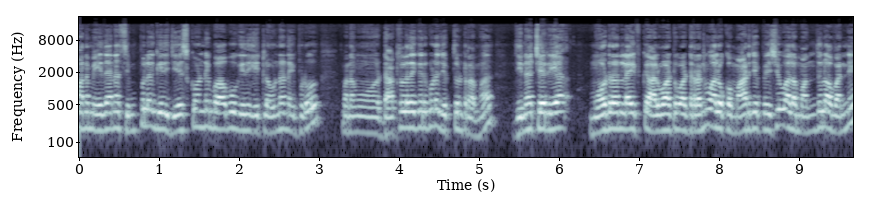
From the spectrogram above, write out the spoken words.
మనం ఏదైనా సింపుల్గా ఇది చేసుకోండి బాబు ఇది ఇట్లా ఉండను ఇప్పుడు మనము డాక్టర్ల దగ్గర కూడా చెప్తుంటారమ్మా దినచర్య మోడర్న్ లైఫ్కి అలవాటు పడ్డారని వాళ్ళు ఒక మాట చెప్పేసి వాళ్ళ మందులు అవన్నీ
